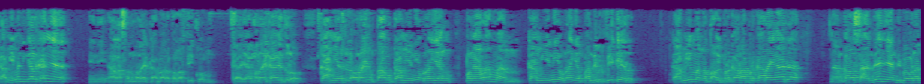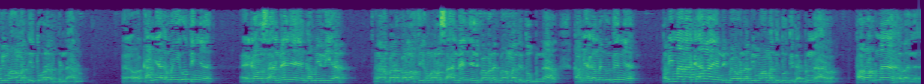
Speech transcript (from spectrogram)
Kami meninggalkannya. Ini alasan mereka barakallahu fikum. Gaya mereka itu loh. Kami adalah orang yang tahu, kami ini orang yang pengalaman, kami ini orang yang pandai berpikir. Kami mengetahui perkara-perkara yang ada. Nah, kalau seandainya yang dibawa Nabi Muhammad itu adalah benar, ya, kami akan mengikutinya. Ya, kalau seandainya yang kami lihat, nah barakallahu fikum kalau seandainya yang dibawa Nabi Muhammad itu benar, kami akan mengikutinya. Tapi manakala yang dibawa Nabi Muhammad itu tidak benar, Tarakna katanya.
